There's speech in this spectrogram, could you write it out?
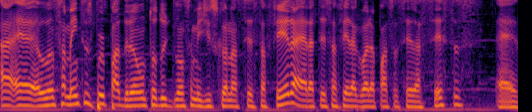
Ah, é, lançamentos por padrão, todo lançamento de disco é na sexta-feira, era terça-feira, agora passa a ser às sextas. É,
